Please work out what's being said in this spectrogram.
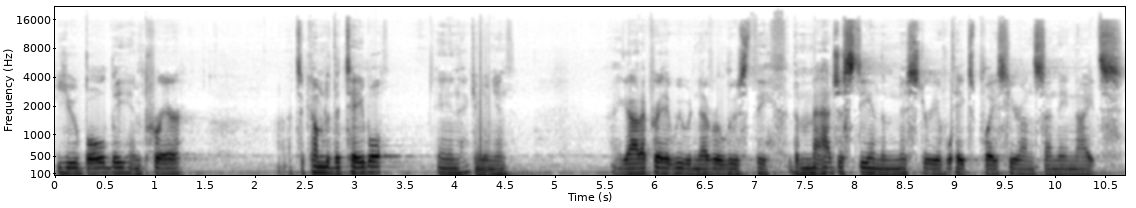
you boldly in prayer, uh, to come to the table in communion. God, I pray that we would never lose the, the majesty and the mystery of what takes place here on Sunday nights.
